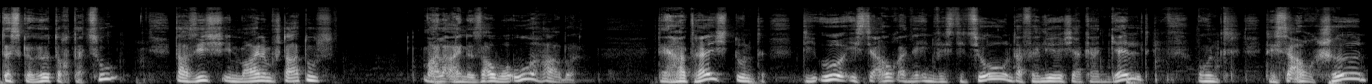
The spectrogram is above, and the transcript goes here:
Das gehört doch dazu, dass ich in meinem Status mal eine saubere Uhr habe. Der hat recht und die Uhr ist ja auch eine Investition, da verliere ich ja kein Geld und das ist ja auch schön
